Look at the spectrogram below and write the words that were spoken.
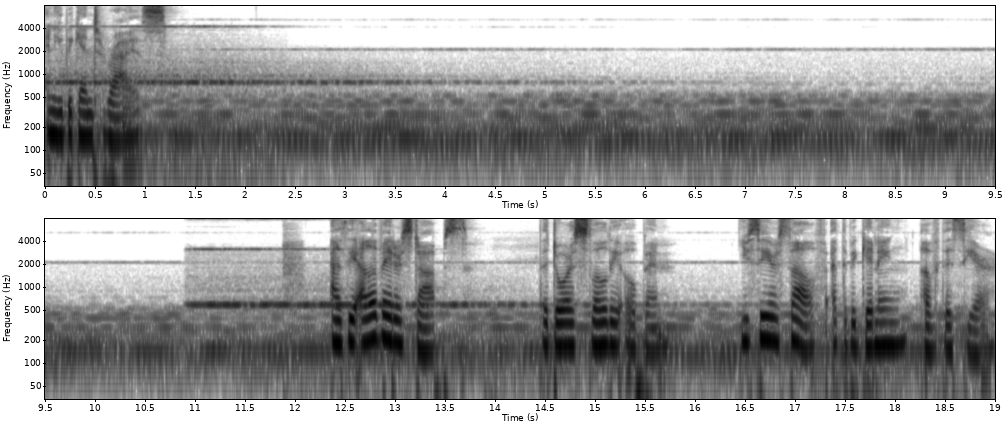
and you begin to rise. As the elevator stops, the doors slowly open. You see yourself at the beginning of this year.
